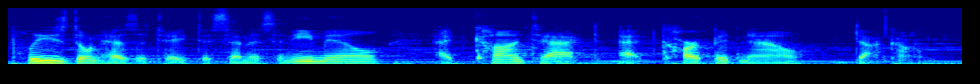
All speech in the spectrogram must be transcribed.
please don't hesitate to send us an email at contact at carpetnow.com.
